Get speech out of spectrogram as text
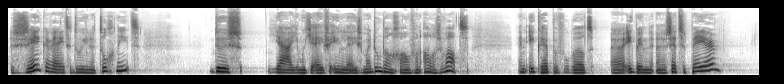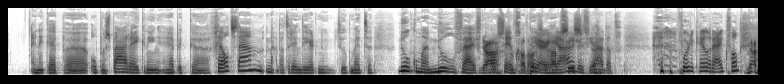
zeker weten doe je het toch niet. Dus ja, je moet je even inlezen, maar doe dan gewoon van alles wat. En ik heb bijvoorbeeld, eh, ik ben eh, ZZP'er. En ik heb eh, op een spaarrekening heb ik geld staan. Nou, dat rendeert nu natuurlijk met eh, 0,05% Ja, procent dat gaat per hard. Ja, jaar. precies. Dus ja, Ja. dat word ik heel rijk van. Nou,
